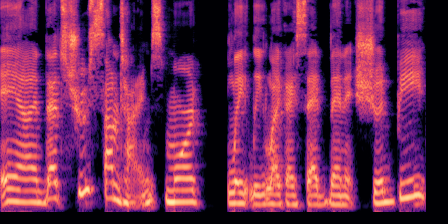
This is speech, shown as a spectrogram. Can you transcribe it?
And that's true sometimes, more lately, like I said, than it should be.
